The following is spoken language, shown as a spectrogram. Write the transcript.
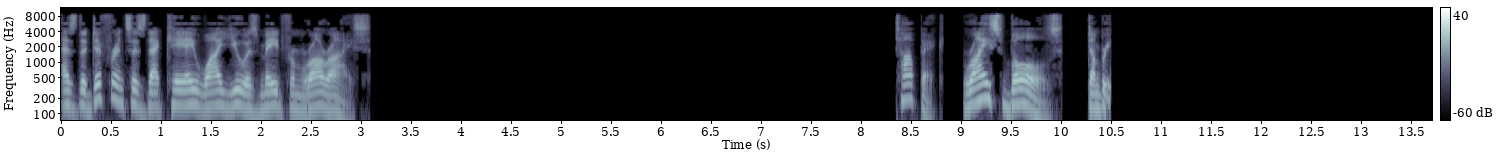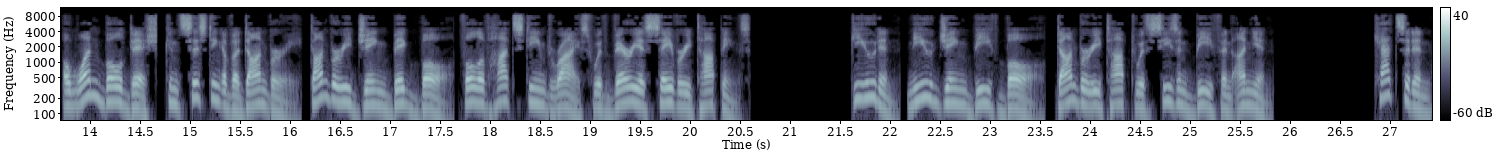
as the difference is that kayu is made from raw rice. rice bowls A one-bowl dish, consisting of a donburi, donburi jing big bowl full of hot steamed rice with various savory toppings, Gyudon, Niu Jing beef bowl, donburi topped with seasoned beef and onion. Katsudon,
